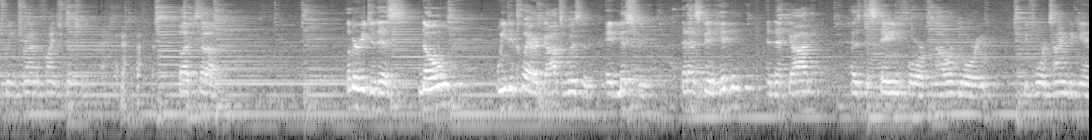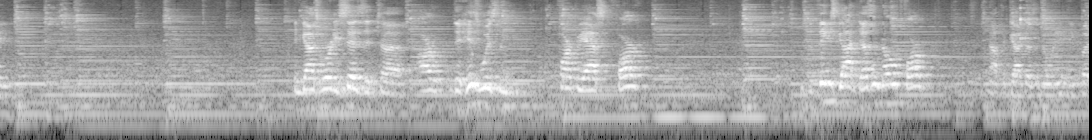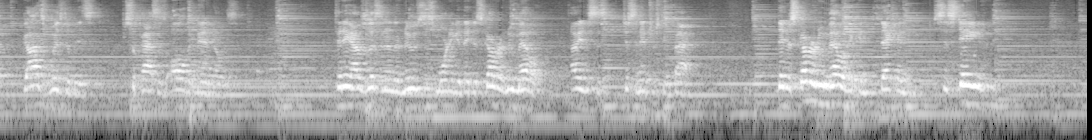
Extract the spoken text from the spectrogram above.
between trying to find scripture. But uh, let me read you this. No, we declare God's wisdom a mystery that has been hidden and that God has disdained for our glory before time began. In God's word, He says that uh, our that His wisdom far past far things God doesn't know far not that God doesn't know anything, but God's wisdom is surpasses all that man knows. Today I was listening to the news this morning and they discovered a new metal. I mean, this is just an interesting fact. They discovered a new metal that can that can sustain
